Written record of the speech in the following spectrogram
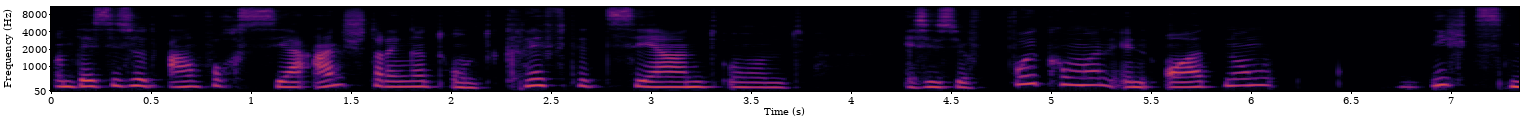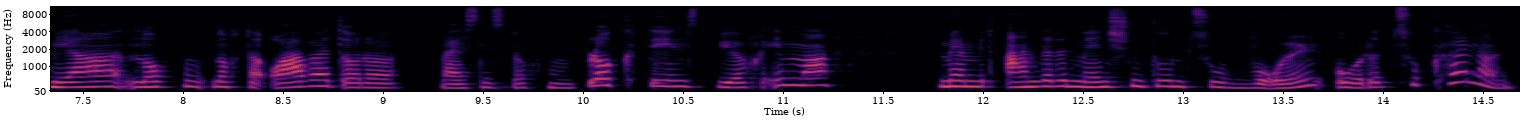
Und das ist halt einfach sehr anstrengend und kräftezehrend und es ist ja vollkommen in Ordnung, nichts mehr nach nach der Arbeit oder meistens nach dem Blockdienst, wie auch immer, mehr mit anderen Menschen tun zu wollen oder zu können.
